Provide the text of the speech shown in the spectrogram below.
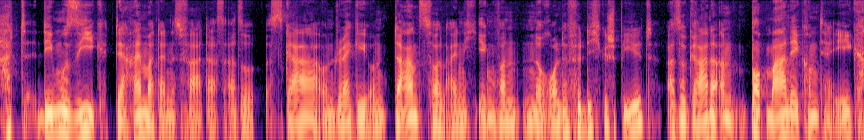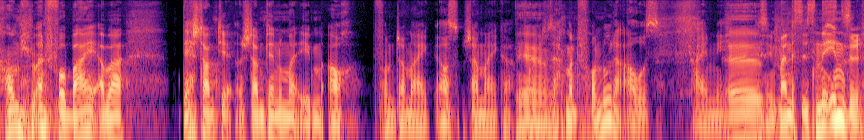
hat die Musik der Heimat deines Vaters, also Ska und Reggae und Dancehall, eigentlich irgendwann eine Rolle für dich gespielt? Also gerade an Bob Marley kommt ja eh kaum jemand vorbei, aber der stammt ja, stammt ja nun mal eben auch von Jamaika, aus Jamaika. Ja. Von, sagt man von oder aus eigentlich? Äh, ich meine, es ist eine Insel.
